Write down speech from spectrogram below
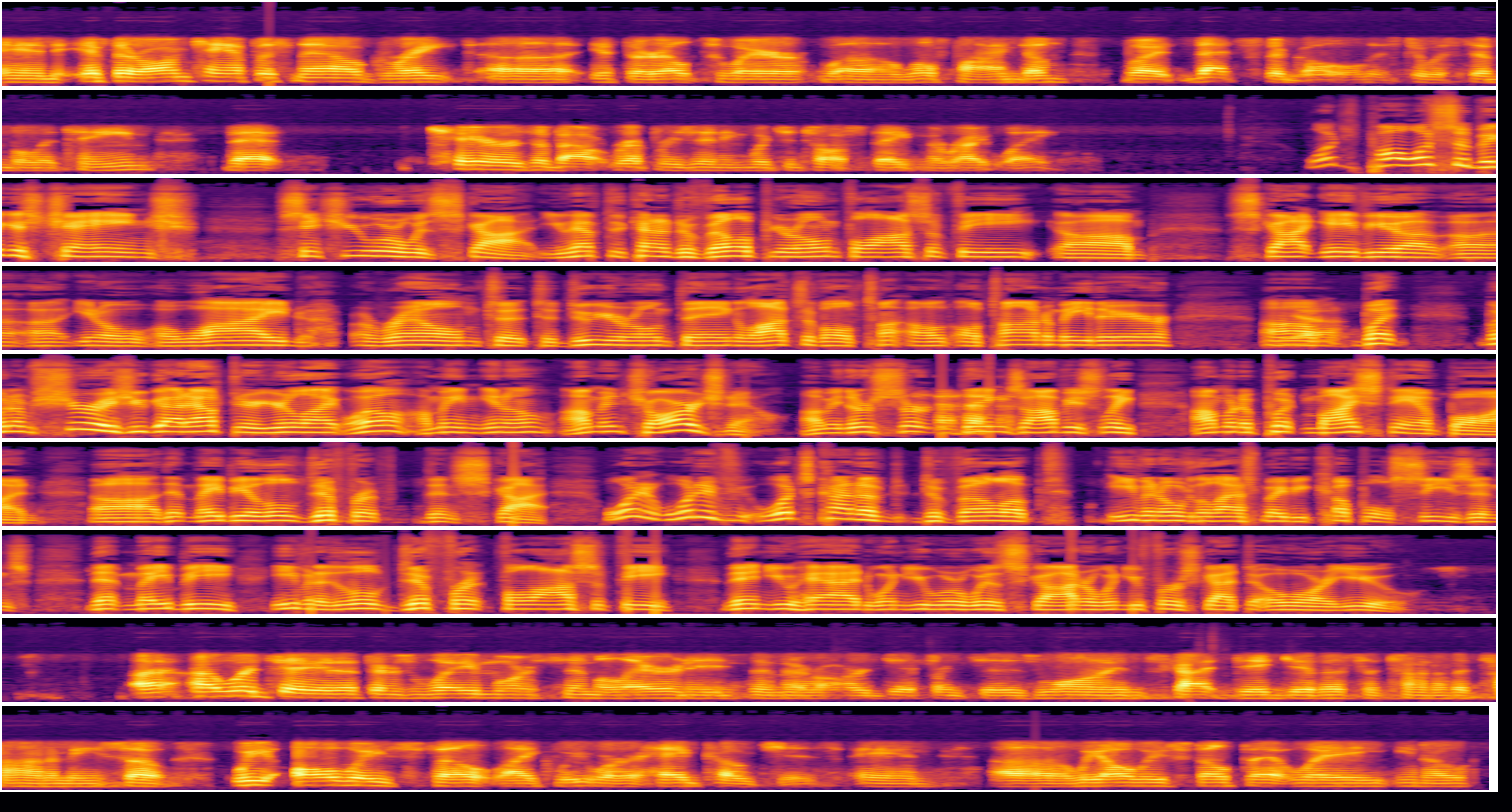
and if they're on campus now great uh if they're elsewhere well we'll find them but that's the goal is to assemble a team that cares about representing Wichita State in the right way. What's Paul? What's the biggest change since you were with Scott? You have to kind of develop your own philosophy. Um, Scott gave you a, a, a, you know a wide realm to, to do your own thing. Lots of auto- autonomy there. Um, Yeah. But but I'm sure as you got out there, you're like, well, I mean, you know, I'm in charge now. I mean, there's certain things obviously I'm going to put my stamp on uh, that may be a little different than Scott. What what have what's kind of developed even over the last maybe couple seasons that may be even a little different philosophy than you had when you were with Scott or when you first got to ORU? I, I would tell you that there's way more similarities than there are differences. One, Scott did give us a ton of autonomy, so we always felt like we were head coaches, and uh, we always felt that way. You know,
